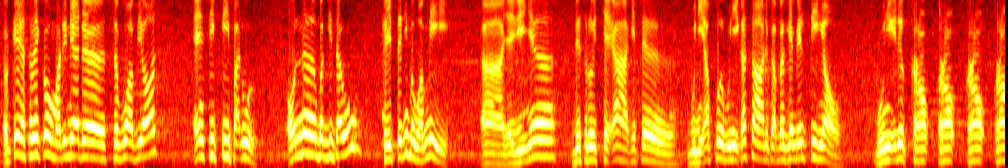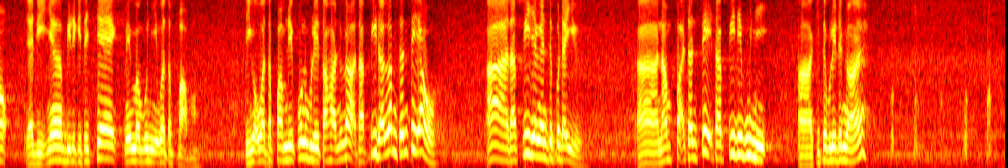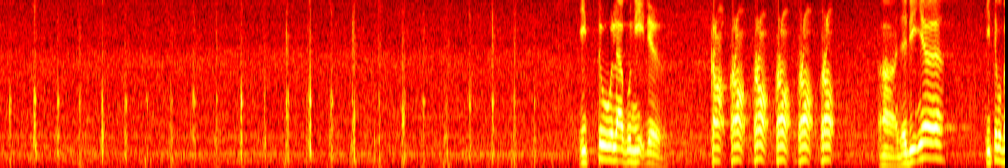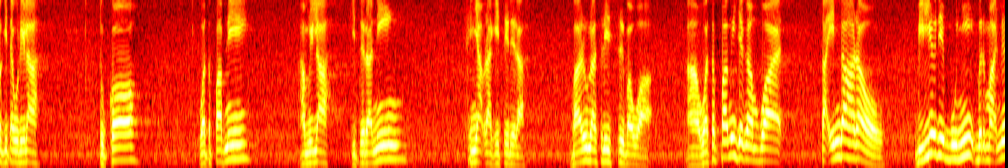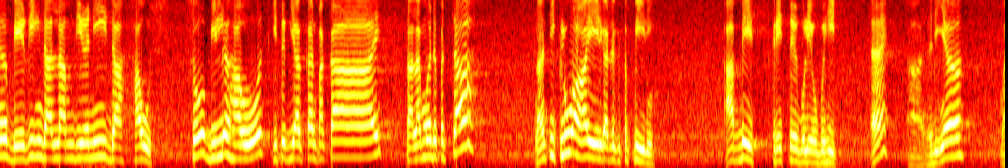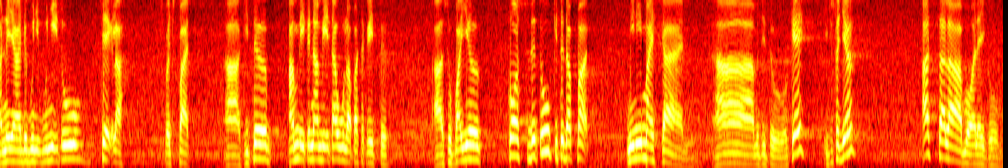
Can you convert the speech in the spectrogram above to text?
Okey, Assalamualaikum. Hari ni ada sebuah Vios NCP 42. Owner bagi tahu kereta ni baru ambil. Ha, jadinya dia suruh check ah kita bunyi apa bunyi kasar dekat bahagian belting kau. Bunyi dia krok krok krok krok. Jadinya bila kita check memang bunyi water pump. Tengok water pump dia pun boleh tahan juga tapi dalam cantik tau. Ah, tapi jangan terpedaya. Ah, nampak cantik tapi dia bunyi. Ah, kita boleh dengar eh. Itulah bunyi dia. Krok krok krok krok krok krok. Ha, jadinya kita pun bagi tahu dia lah. Tukar water pump ni. Alhamdulillah kita running senyap kereta dia dah. Barulah selesa bawa. Ha, water pump ni jangan buat tak indah tau. Bila dia bunyi bermakna bearing dalam dia ni dah haus. So bila haus kita biarkan pakai tak lama dia pecah Nanti keluar air dekat, dekat tepi ni. Habis kereta boleh overheat. Eh? Ha, jadinya mana yang ada bunyi-bunyi tu check lah cepat-cepat. Ha, kita ambil kena ambil tahulah pasal kereta. Ha, supaya kos dia tu kita dapat minimize kan. Ha, macam tu. Okey? Itu saja. Assalamualaikum.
